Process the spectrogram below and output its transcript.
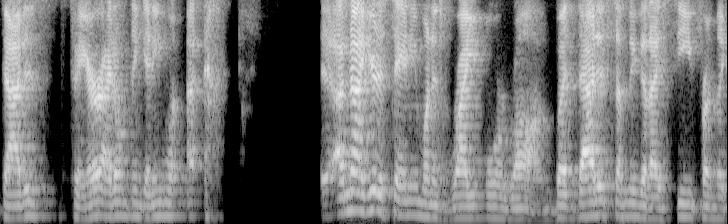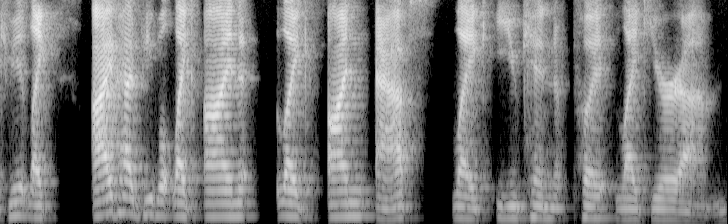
that is fair. I don't think anyone I, i'm not here to say anyone is right or wrong but that is something that i see from the community. Like i've had people like on like on apps like you can put like your um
